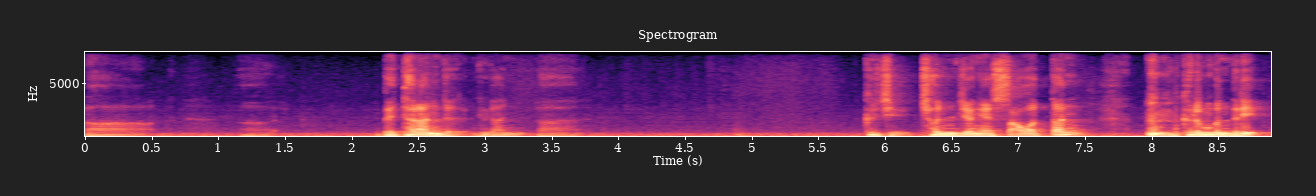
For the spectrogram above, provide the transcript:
어, 베테랑들 그러니까 어, 그렇지 전쟁에 싸웠던 그런 분들이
